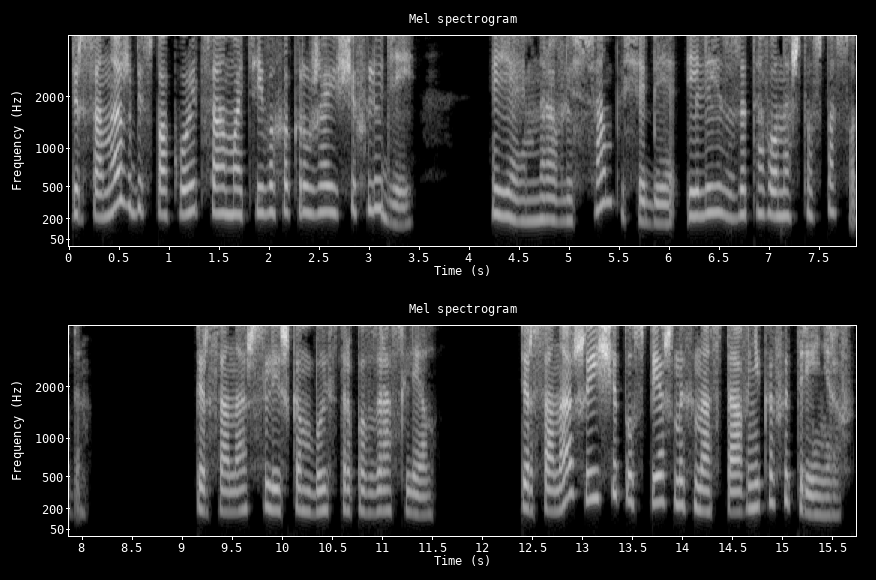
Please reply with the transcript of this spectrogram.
Персонаж беспокоится о мотивах окружающих людей. Я им нравлюсь сам по себе или из-за того, на что способен. Персонаж слишком быстро повзрослел. Персонаж ищет успешных наставников и тренеров.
